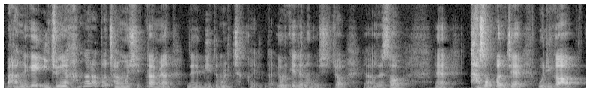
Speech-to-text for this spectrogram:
만약에 이 중에 하나라도 잘못이 있다면 내 믿음을 체크해야 된다. 이렇게 되는 것이죠. 야, 그래서 예, 다섯 번째 우리가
